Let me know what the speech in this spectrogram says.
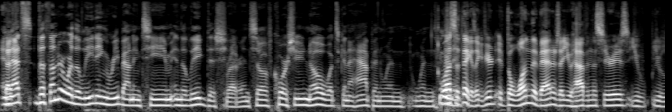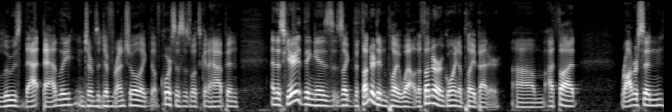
And that- that's the Thunder were the leading rebounding team in the league this year, Right. and so of course you know what's going to happen when when. Well, that's the thing. Is like if you're if the one advantage that you have in this series, you you lose that badly in terms of Mm-hmm. differential. Like, of course, this is what's going to happen. And the scary thing is, is like the Thunder didn't play well. The Thunder are going to play better. Um, I thought Roberson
